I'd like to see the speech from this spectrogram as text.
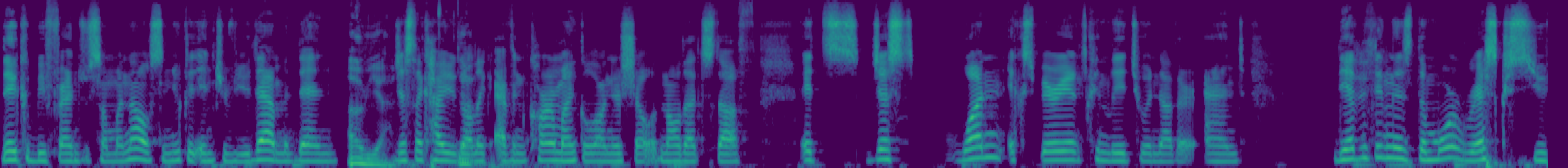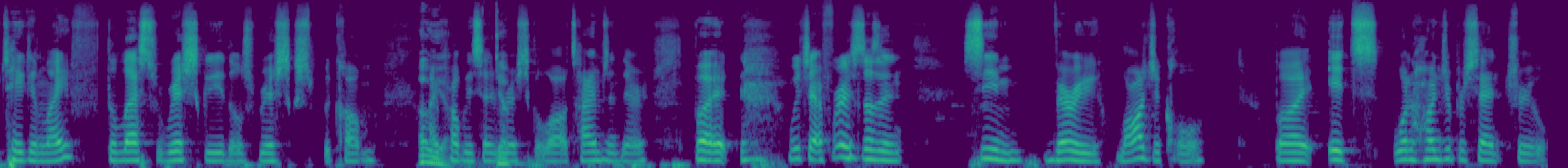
they could be friends with someone else and you could interview them and then Oh yeah. just like how you Yeah. got like Evan Carmichael on your show and all that stuff. It's just one experience can lead to another. And the other thing is the more risks you take in life, the less risky those risks become. Oh I yeah. probably said Yep. risk a lot of times in there, but which at first doesn't seem very logical, but it's 100% true.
